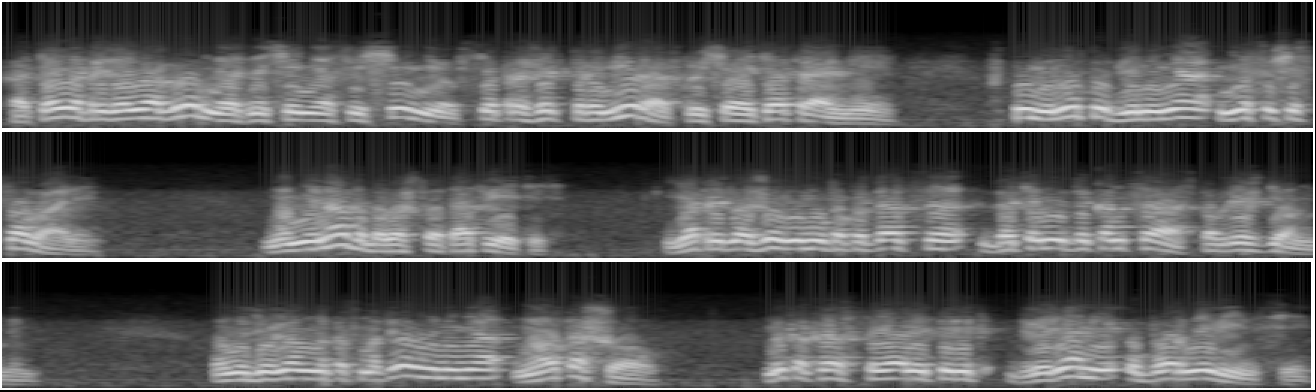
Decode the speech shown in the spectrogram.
Хотя я придаю огромное значение освещению, все прожекторы мира, включая театральные, в ту минуту для меня не существовали. Но мне надо было что-то ответить. Я предложил ему попытаться дотянуть до конца с поврежденным. Он удивленно посмотрел на меня, но отошел. Мы как раз стояли перед дверями уборной Винси.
